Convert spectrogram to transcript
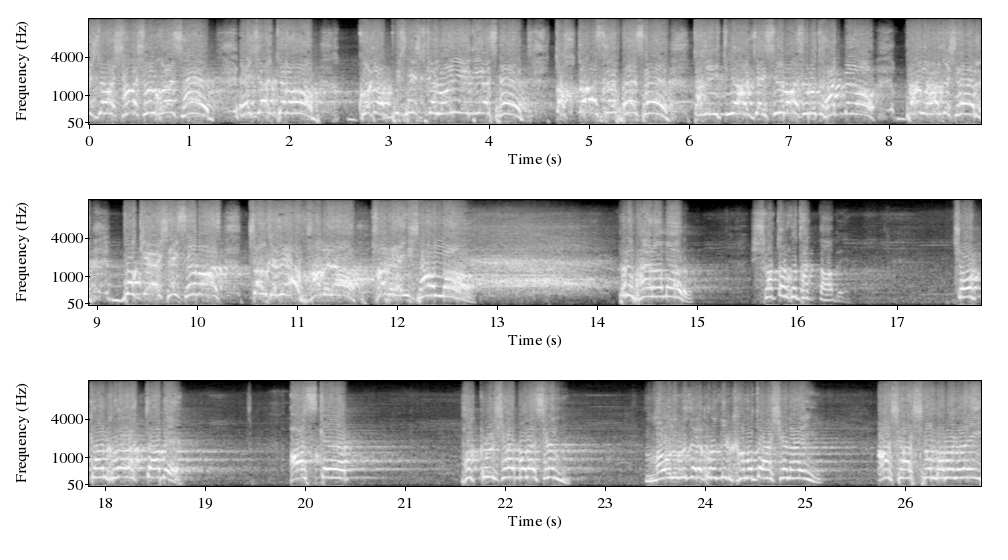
মধ্যে শাসন করেছে এই বিশেষকে লড়িয়ে ইতিহাস যে মধ্যে বাংলাদেশের বুকে সেই সিলেবাস চলতে দেওয়া হবে না হবে না মানে ভাইয়ের আমার, সতর্ক থাকতে হবে। চোখ কান খোলা রাখতে হবে। আজকে ফখরুল সাহেব বলেছেন মৌলবাদীরা কোনোদিন ক্ষমতা আসে নাই। আসার সম্ভাবনা নেই।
